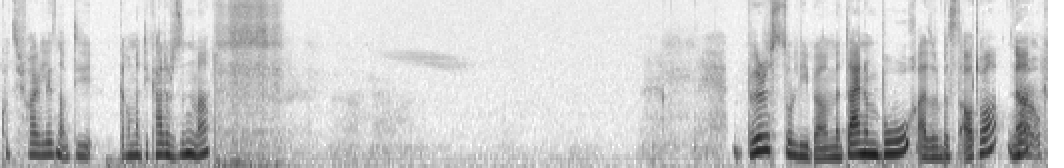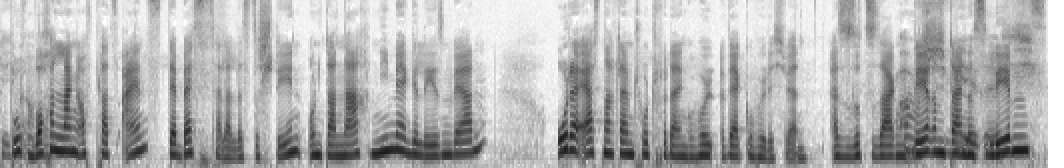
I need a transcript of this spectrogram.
kurz die Frage lesen, ob die grammatikalisch Sinn macht. Würdest du lieber mit deinem Buch, also du bist Autor, ne, Ah, okay, Buch wochenlang auf Platz 1 der Bestsellerliste stehen und danach nie mehr gelesen werden oder erst nach deinem Tod für dein Gehul Werk gehuldigt werden? Also sozusagen Ah, während deines schwierig. Lebens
